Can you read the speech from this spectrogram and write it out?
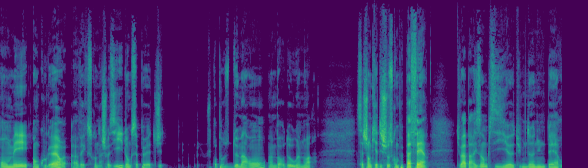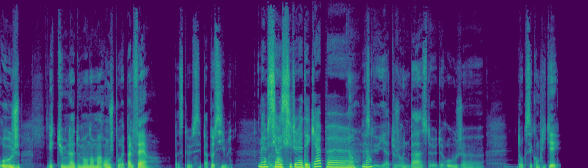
on met en couleur avec ce qu'on a choisi. Donc ça peut être, je propose deux marrons, un bordeaux ou un noir, sachant qu'il y a des choses qu'on peut pas faire. Tu vois, par exemple, si euh, tu me donnes une paire rouge et que tu me la demandes en marron, je pourrais pas le faire parce que c'est pas possible. Même si, revanche- si tu la décapes, euh, non, non, parce qu'il y a toujours une base de, de rouge, euh, donc c'est compliqué.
